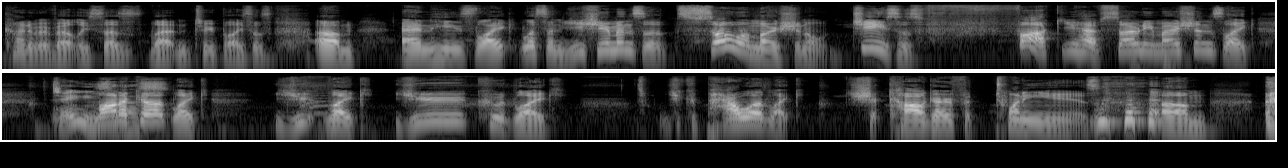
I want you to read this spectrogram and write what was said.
kind of overtly says that in two places um and he's like listen you humans are so emotional jesus fuck you have so many emotions like Jesus. madoka like you like you could like you could power like chicago for 20 years. Um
